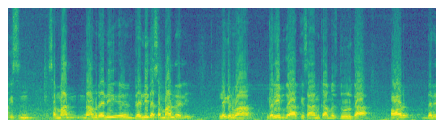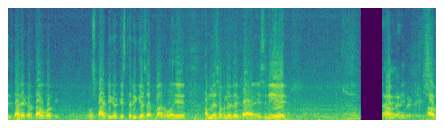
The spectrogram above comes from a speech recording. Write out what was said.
की सम्मान, नाम रैली रैली का सम्मान रैली, लेकिन वहाँ गरीब का, किसान का, मजदूर का और दलित कार्यकर्ताओं का उस पार्टी का किस तरीके से अपमान हुआ, ये हमने सबने देखा है। इसलिए अब अब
